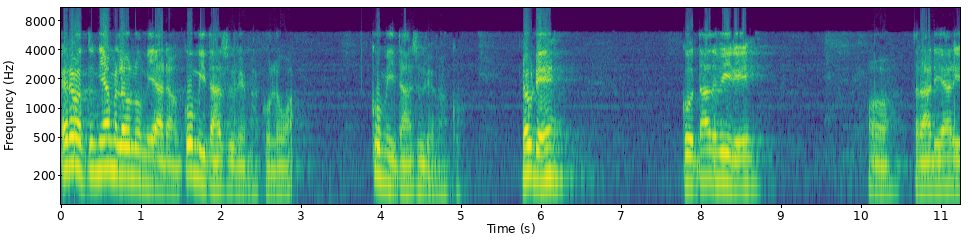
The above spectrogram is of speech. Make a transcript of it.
အဲ့တော့သူများမလုပ်လို့မရတော့ကိုမိသားစုတွေမှာကိုလုံးဝကိုမိသားစုတွေမှာကိုလုပ်တယ်ကိုသားသမီးတွေဟောတရားတရားတွေ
